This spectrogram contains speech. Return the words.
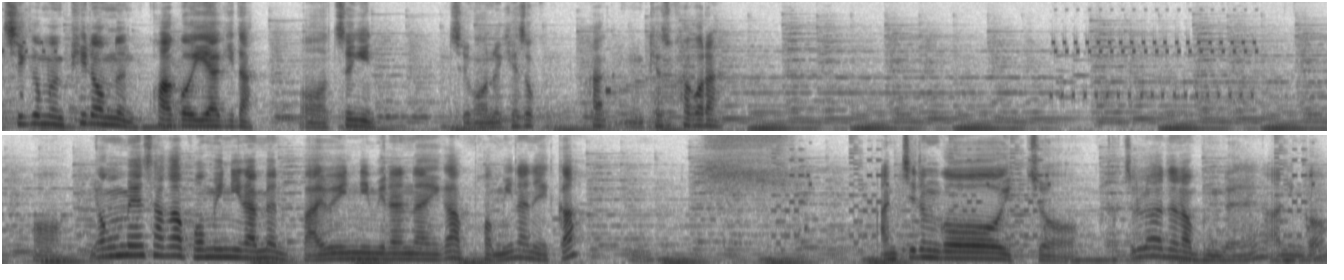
지금은 필요 없는 과거 이야기다. 어, 증인, 증언을 계속 하, 음, 계속 하거라. 영매사가 범인이라면 마요이님이라는 아이가 범인 아닐까? 음. 안 찌른 거 있죠. 다 찔러야 되나 본데 아닌가?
